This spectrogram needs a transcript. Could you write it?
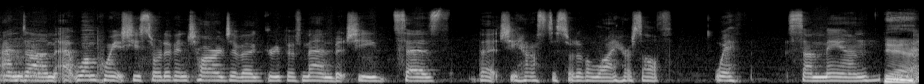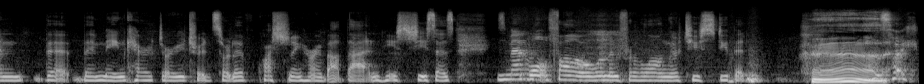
and um, at one point she's sort of in charge of a group of men, but she says that she has to sort of ally herself with some man. Yeah. And the the main character Uhtred sort of questioning her about that, and he she says these men won't follow a woman for long; they're too stupid. Ah, like,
